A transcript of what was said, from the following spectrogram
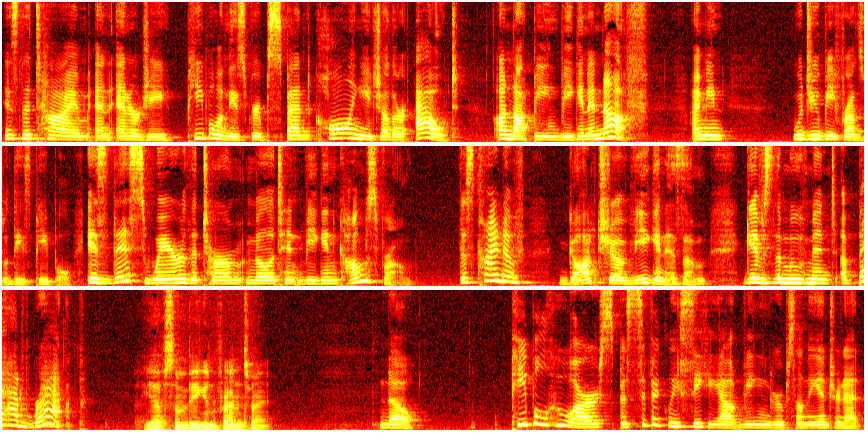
is the time and energy people in these groups spend calling each other out on not being vegan enough. I mean, would you be friends with these people? Is this where the term militant vegan comes from? This kind of gotcha veganism gives the movement a bad rap. You have some vegan friends, right? No. People who are specifically seeking out vegan groups on the internet,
